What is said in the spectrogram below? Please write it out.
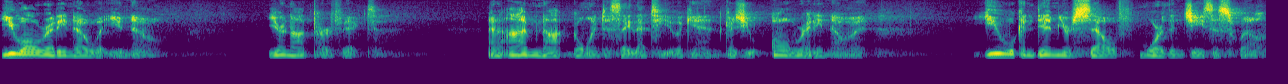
You already know what you know. You're not perfect. And I'm not going to say that to you again because you already know it you will condemn yourself more than Jesus will.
